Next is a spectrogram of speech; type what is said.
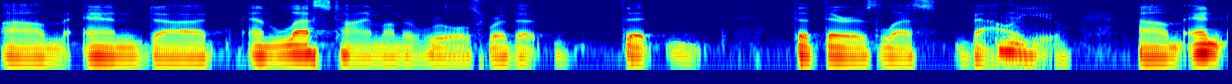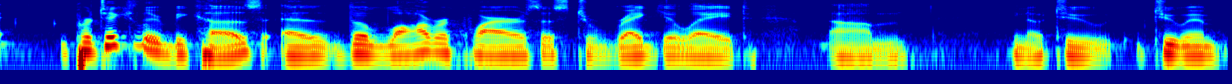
um, and uh, and less time on the rules where that that that there is less value, mm. um, and particularly because uh, the law requires us to regulate, um, you know, to to imp-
